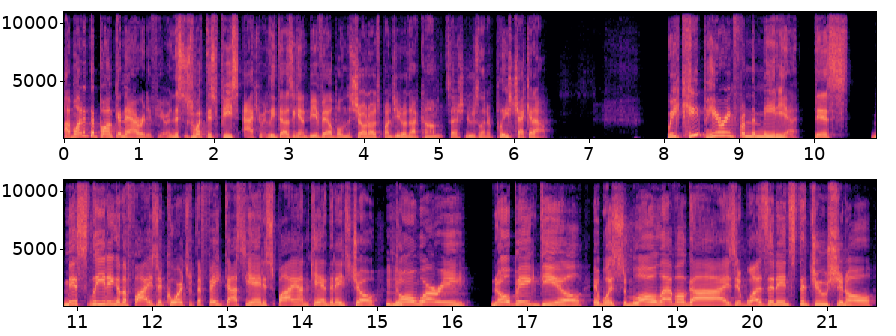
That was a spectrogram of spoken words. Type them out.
I want to debunk a narrative here, and this is what this piece accurately does. Again, be available in the show notes, bongino.com slash newsletter. Please check it out. We keep hearing from the media this misleading of the FISA courts with the fake dossier to spy on candidates. Joe, mm-hmm. don't worry. No big deal. It was some low level guys. It wasn't institutional.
